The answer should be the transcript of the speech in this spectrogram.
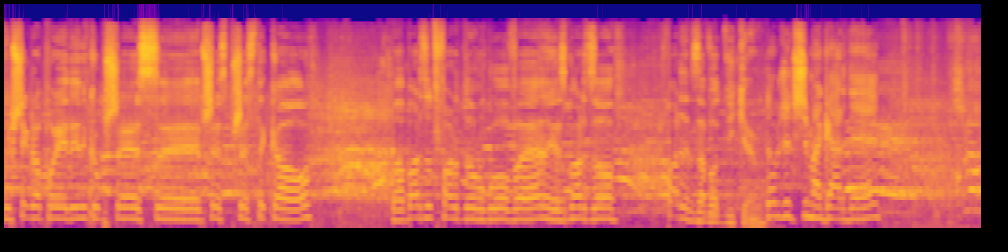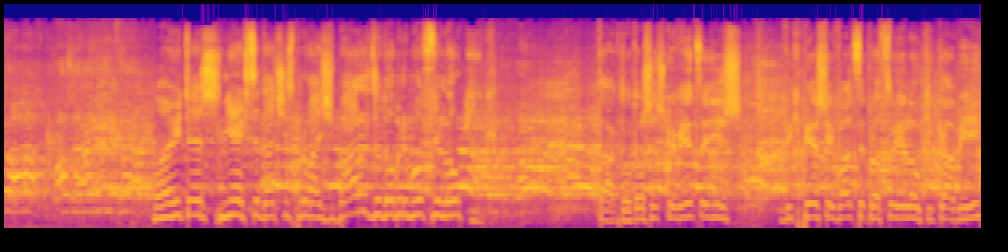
nie przegrał pojedynku przez, y, przez, przez TKO. Ma bardzo twardą głowę, jest bardzo twardym zawodnikiem. Dobrze trzyma gardę. No i też nie chce dać się sprowadzić. Bardzo dobry, mocny low kick. Tak, no troszeczkę więcej niż w ich pierwszej walce pracuje low kickami.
